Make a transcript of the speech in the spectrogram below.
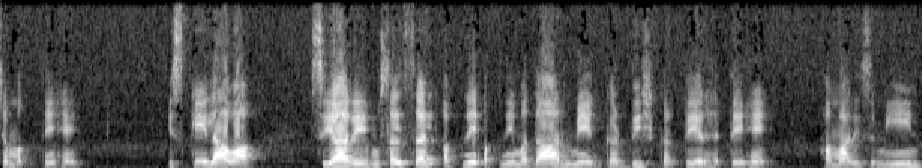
चमकते हैं। इसके अलावा, सियारे मुसलसल अपने अपने मदार में गर्दिश करते रहते हैं। हमारी ज़मीन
